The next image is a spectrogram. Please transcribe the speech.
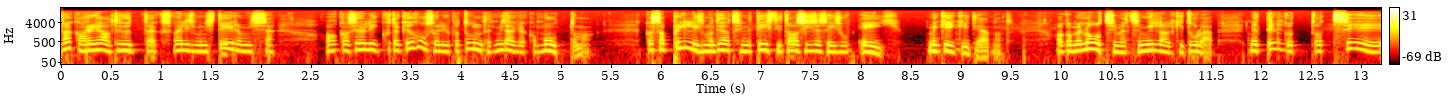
väga reatöötajaks Välisministeeriumisse, aga see oli kuidagi õhus, oli juba tunda, et midagi hakkab muutuma. kas aprillis ma teadsin, et Eesti taasiseseisvub? ei, me keegi ei teadnud. aga me lootsime, et see millalgi tuleb. nii et tegelikult vot see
